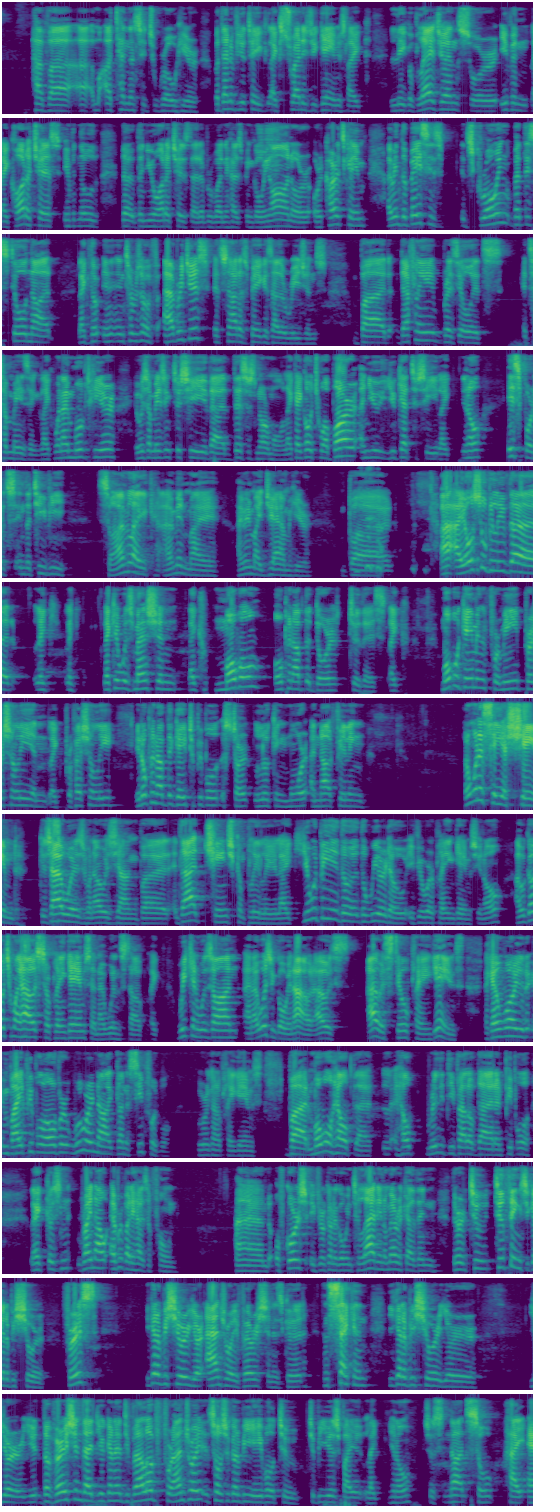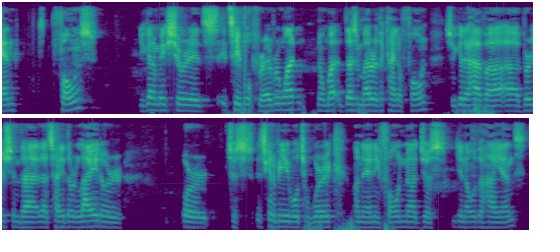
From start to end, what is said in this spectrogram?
have a, a, a, tendency to grow here. But then if you take like strategy games like League of Legends or even like auto chess, even though the, the new auto chess that everybody has been going on or, or cards game, I mean the base is it's growing, but it's still not like the in, in terms of averages, it's not as big as other regions. But definitely Brazil, it's it's amazing. Like when I moved here, it was amazing to see that this is normal. Like I go to a bar and you you get to see like you know esports in the TV. So I'm like I'm in my I'm in my jam here. But I, I also believe that like like like it was mentioned like mobile open up the door to this. Like mobile gaming for me personally and like professionally, it opened up the gate to people start looking more and not feeling I don't want to say ashamed because I was when I was young, but that changed completely. Like you would be the the weirdo if you were playing games, you know. I would go to my house, start playing games, and I wouldn't stop. Like weekend was on, and I wasn't going out. I was I was still playing games. Like I wanted to invite people over. We were not gonna see football. We were gonna play games. But mobile helped that, helped really develop that, and people like because right now everybody has a phone and of course, if you're going to go into Latin America, then there are two two things you got to be sure. First, you got to be sure your Android version is good, and second, you got to be sure your your you, the version that you're gonna develop for Android, it's also gonna be able to to be used by like you know just not so high end phones. You gotta make sure it's it's able for everyone. No, doesn't matter the kind of phone. So you gotta have a, a version that that's either light or or just it's gonna be able to work on any phone, not just you know the high ends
